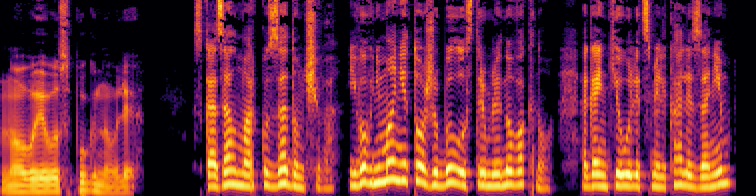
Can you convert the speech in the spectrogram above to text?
но вы его спугнули сказал Маркус задумчиво. Его внимание тоже было устремлено в окно. Огоньки улиц мелькали за ним,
